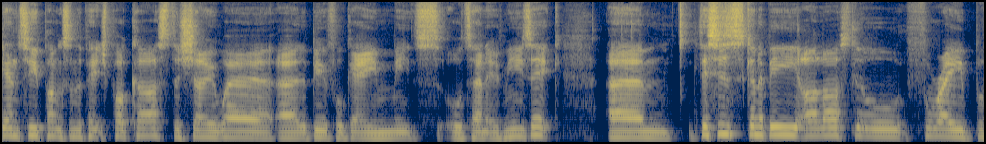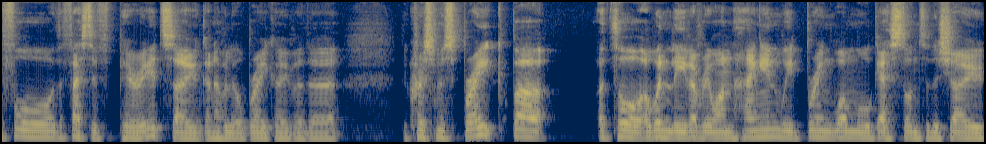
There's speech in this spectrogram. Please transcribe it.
again to Punks on the Pitch podcast, the show where uh, the beautiful game meets alternative music. Um, this is going to be our last little foray before the festive period, so going to have a little break over the the Christmas break. But I thought I wouldn't leave everyone hanging. We'd bring one more guest onto the show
